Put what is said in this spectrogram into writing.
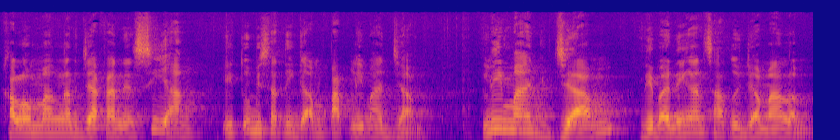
kalau mengerjakannya siang itu bisa 3, 4, 5 jam. 5 jam dibandingkan satu jam malam.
